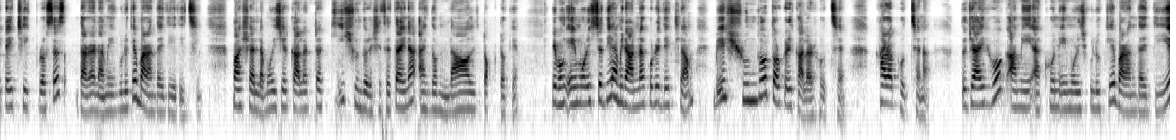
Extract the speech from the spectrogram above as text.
এটাই ঠিক প্রসেস দাঁড়ান আমি এগুলোকে বারান্দায় দিয়ে দিচ্ছি। মার্শাল্লাহ মরিচের কালারটা কি সুন্দর এসেছে, তাই না? একদম লাল টকটকে। এবং এই মরিচটা দিয়ে আমি রান্না করে দেখলাম বেশ সুন্দর তরকারি কালার হচ্ছে, খারাপ হচ্ছে না। তো যাই হোক, আমি এখন এই মরিচগুলোকে বারান্দায় দিয়ে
